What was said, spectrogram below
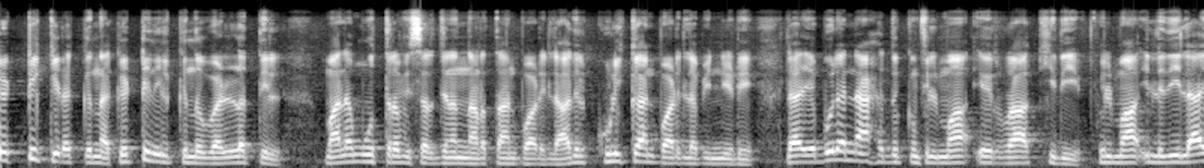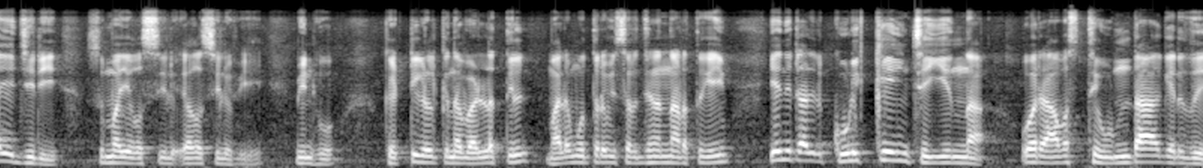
കെട്ടിക്കിടക്കുന്ന കെട്ടി നിൽക്കുന്ന വെള്ളത്തിൽ മലമൂത്ര വിസർജനം നടത്താൻ പാടില്ല. അതിൽ കുളിക്കാൻ പാടില്ല പിന്നീട്. ലാ യബുലൻ അഹദുക്കും ഫിൽമാ ഇറാഖിദി ഫിൽമാ ഇല്ലതി ലാ യജിരി സുമ ഫീ മിൻഹു. കെട്ടി നിൽക്കുന്ന വെള്ളത്തിൽ മലമൂത്ര വിസർജനം നടത്തുകയും എന്നിട്ട് അതിൽ കുളിക്കുകയും ചെയ്യുന്ന ഒരവസ്ഥ ഉണ്ടാകരുത്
